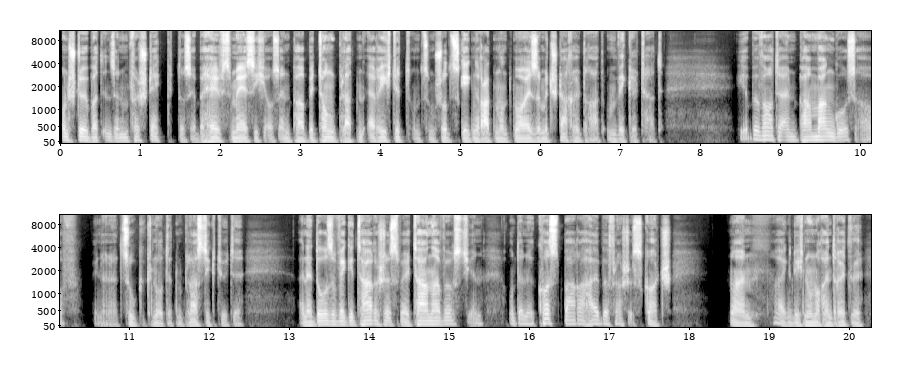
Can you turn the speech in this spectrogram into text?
und stöbert in seinem Versteck, das er behelfsmäßig aus ein paar Betonplatten errichtet und zum Schutz gegen Ratten und Mäuse mit Stacheldraht umwickelt hat. Hier bewahrt er ein paar Mangos auf, in einer zugeknoteten Plastiktüte, eine Dose vegetarisches Veltana-Würstchen und eine kostbare halbe Flasche Scotch. Nein, eigentlich nur noch ein Drittel –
